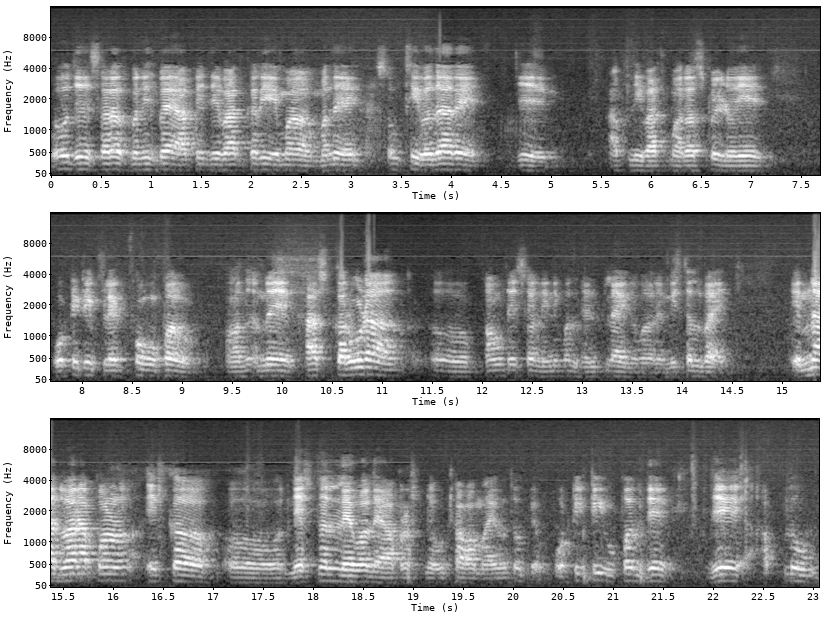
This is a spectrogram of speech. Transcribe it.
બહુ જ સરસ મનીષભાઈ આપે જે વાત કરી, એમાં મને સૌથી વધારે જે આપની વાતમાં રસ પડ્યો એ ઓટીટી પ્લેટફોર્મ ઉપર અને અમે ખાસ કરુણા ફાઉન્ડેશન એનિમલ હેલ્પલાઇન અમારે મિત્તલભાઈ એમના દ્વારા પણ એક નેશનલ લેવલે આ પ્રશ્ન ઉઠાવવામાં આવ્યો હતો કે ઓટીટી ઉપર જે જે આપણું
